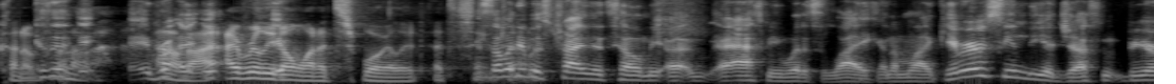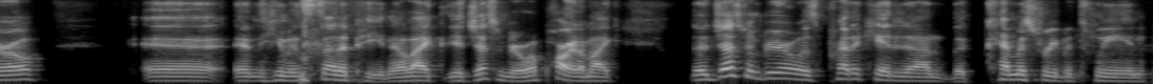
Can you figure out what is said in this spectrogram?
kind of. it- it- it- I, know, I- really don't want to spoil it at the same Somebody time. was trying to tell me, uh, ask me what it's like, and I'm like, "Have you ever seen the Adjustment Bureau and in Human Centipede?" And they're like, "The Adjustment Bureau, what part?" I'm like, "The Adjustment Bureau is predicated on the chemistry between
